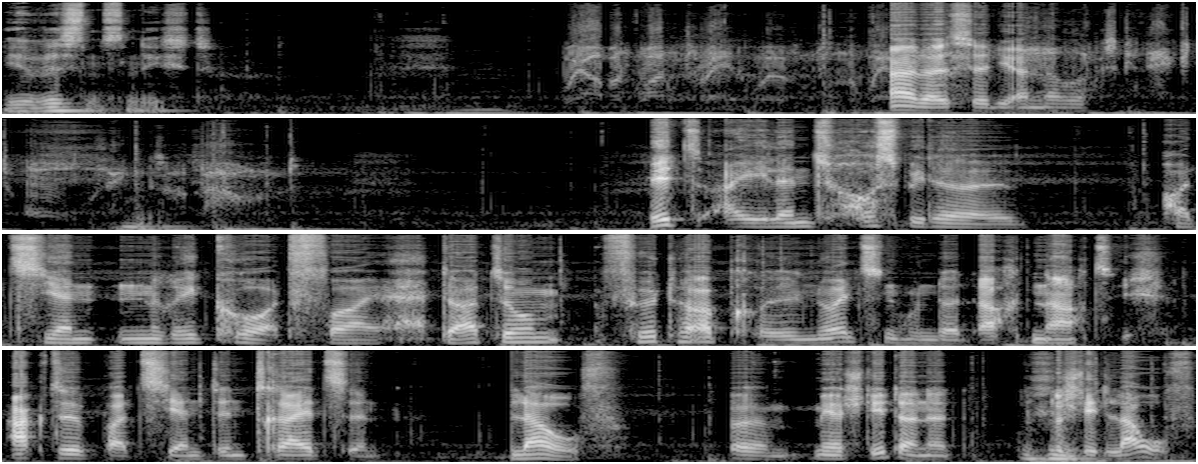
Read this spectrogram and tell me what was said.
Wir wissen es nicht. Ah, da ist ja die andere. Mid Island Hospital. Patientenrekordfall. Datum 4. April 1988. Akte Patientin 13. Lauf. Ähm, mehr steht da nicht. Da steht Lauf.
